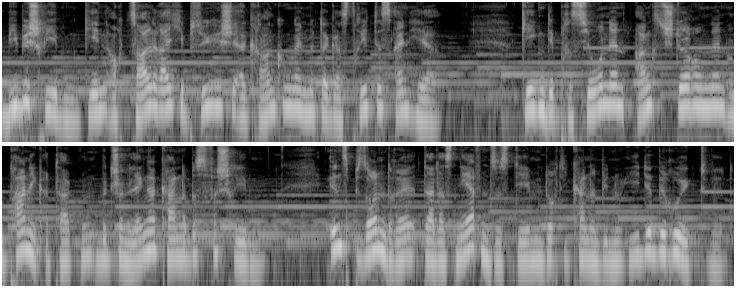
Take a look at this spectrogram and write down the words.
Wie beschrieben gehen auch zahlreiche psychische Erkrankungen mit der Gastritis einher. Gegen Depressionen, Angststörungen und Panikattacken wird schon länger Cannabis verschrieben, insbesondere da das Nervensystem durch die Cannabinoide beruhigt wird.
